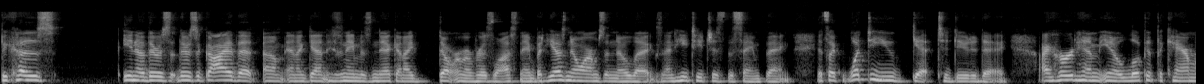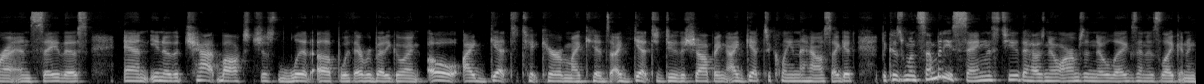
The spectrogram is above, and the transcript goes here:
Because you know, there's there's a guy that, um, and again, his name is Nick, and I don't remember his last name, but he has no arms and no legs, and he teaches the same thing. It's like, what do you get to do today? I heard him, you know, look at the camera and say this, and you know, the chat box just lit up with everybody going, "Oh, I get to take care of my kids. I get to do the shopping. I get to clean the house. I get because when somebody's saying this to you that has no arms and no legs and is like an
